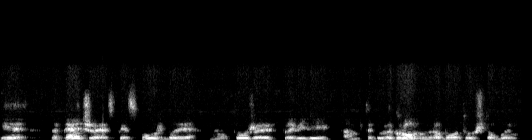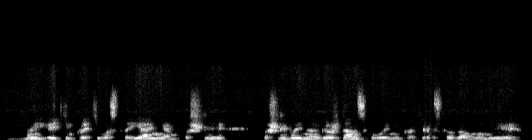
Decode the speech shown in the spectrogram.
И опять же спецслужбы ну, тоже провели там такую огромную работу, чтобы мы этим противостоянием пошли, пошли бы и на гражданскую войну, как я сказал, но мы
